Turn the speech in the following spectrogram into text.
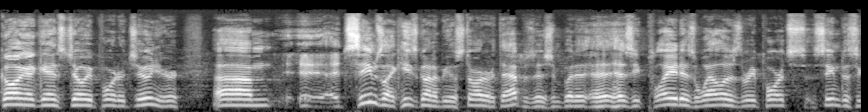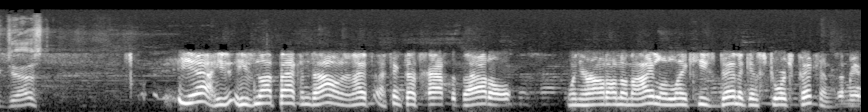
going against Joey Porter Jr. Um, it, it, seems like he's going to be a starter at that position, but it, uh, has he played as well as the reports seem to suggest? Yeah, he, he's not backing down, and I, I think that's half the battle when you're out on an island like he's been against George Pickens. I mean,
